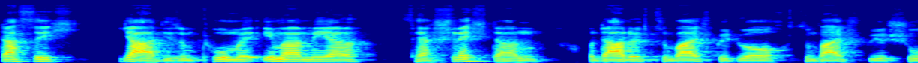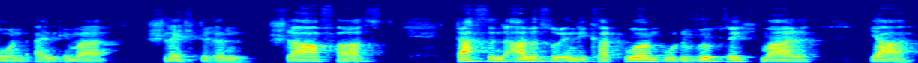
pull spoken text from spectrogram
dass sich, ja, die Symptome immer mehr verschlechtern und dadurch zum Beispiel du auch zum Beispiel schon einen immer schlechteren Schlaf hast. Das sind alles so Indikatoren, wo du wirklich mal, ja,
